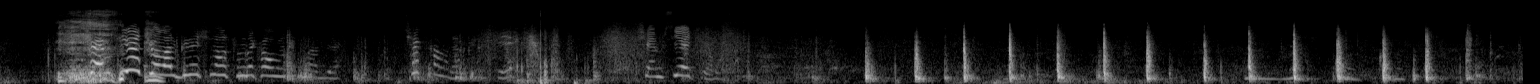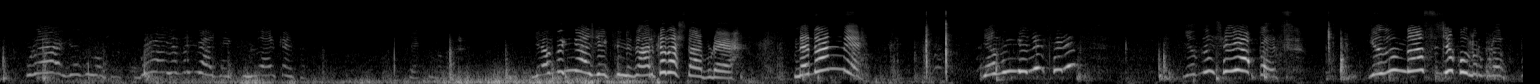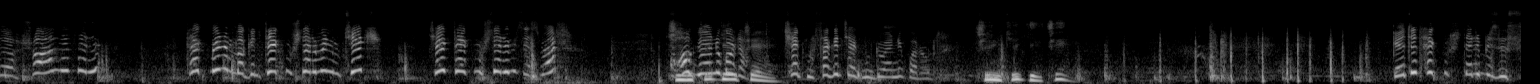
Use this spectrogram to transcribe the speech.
şemsiye açıyorlar güneşin altında kalmasınlar diye. Çek kamera şemsiye. Şemsiye açıyorlar. Buraya yazın otur. Buraya yazın geleceksiniz arkadaşlar. Çek kamera. Yazın geleceksiniz arkadaşlar buraya. Neden mi? Yazın gelirseniz yazın şey yaparız. Yazın daha sıcak olur burası. Şu an ne serin? Tek benim bakın. Tek müşteri benim. Çek. Çek tek müşteri bir ses ver. Aha, Çünkü güvenlik orada. gece. Çekme sakın çekme güvenlik var orada. Çünkü gece. Gece tek müşteri biziz.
